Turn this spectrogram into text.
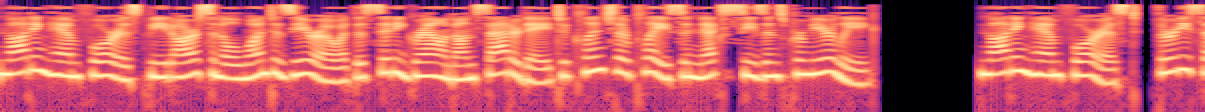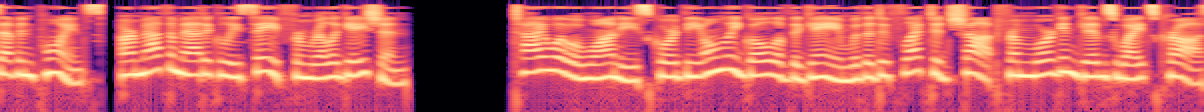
Nottingham Forest beat Arsenal 1-0 at the City Ground on Saturday to clinch their place in next season's Premier League. Nottingham Forest, 37 points, are mathematically safe from relegation. Taiwo Awoniyi scored the only goal of the game with a deflected shot from Morgan Gibbs White's cross.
